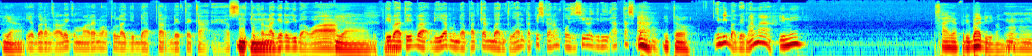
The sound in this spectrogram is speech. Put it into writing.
Iya, Ya barangkali kemarin waktu lagi daftar DTKS itu kan lagi ada di bawah. iya betul. Tiba-tiba dia mendapatkan bantuan tapi sekarang posisi lagi di atas Ah, bang. itu Ini bagaimana? ini saya pribadi bang, ya. Mhm.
